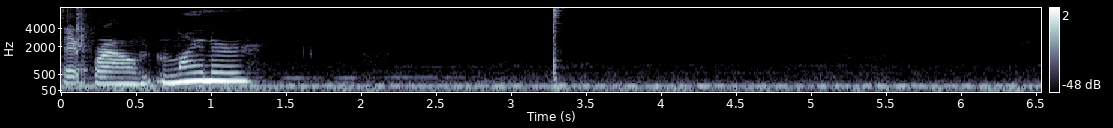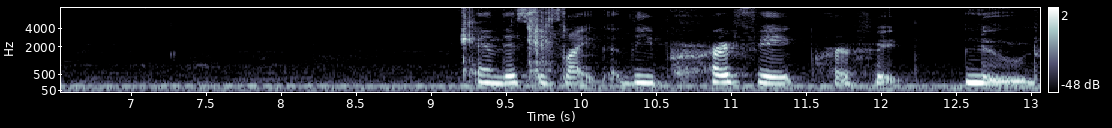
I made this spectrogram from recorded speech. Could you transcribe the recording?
that brown liner. And this is like the perfect perfect nude.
